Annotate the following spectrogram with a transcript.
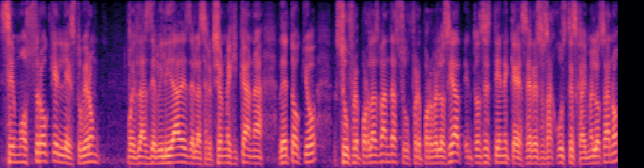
se mostró que les tuvieron pues las debilidades de la selección mexicana de Tokio, sufre por las bandas, sufre por velocidad, entonces tiene que hacer esos ajustes Jaime Lozano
